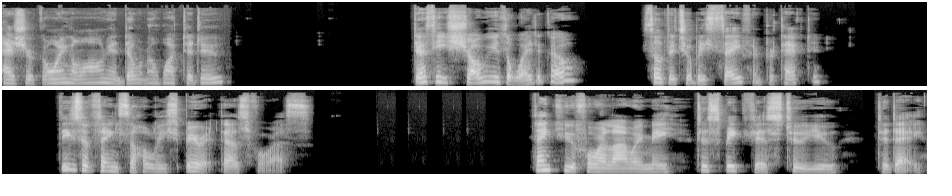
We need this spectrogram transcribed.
as you're going along and don't know what to do? Does he show you the way to go so that you'll be safe and protected? These are things the Holy Spirit does for us. Thank you for allowing me to speak this to you today.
